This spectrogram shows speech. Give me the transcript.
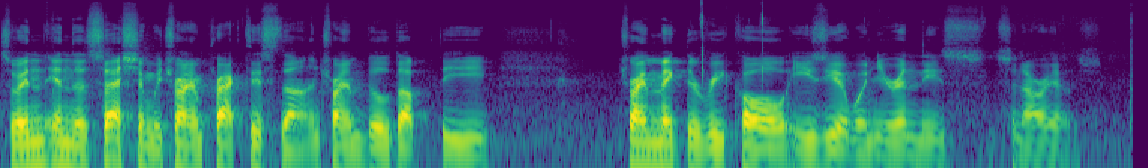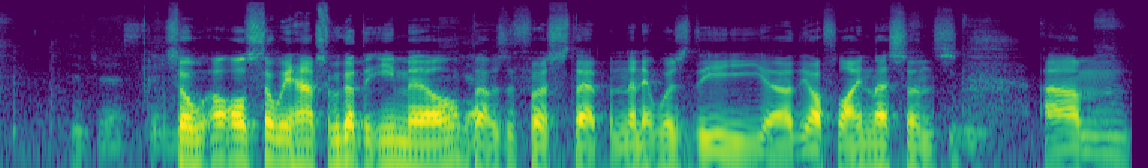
So in in the session, we try and practice that and try and build up the try and make the recall easier when you're in these scenarios. Interesting. So al- also we have so we got the email Yeah. that was the first step, and then it was the uh, the offline lessons. Um,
